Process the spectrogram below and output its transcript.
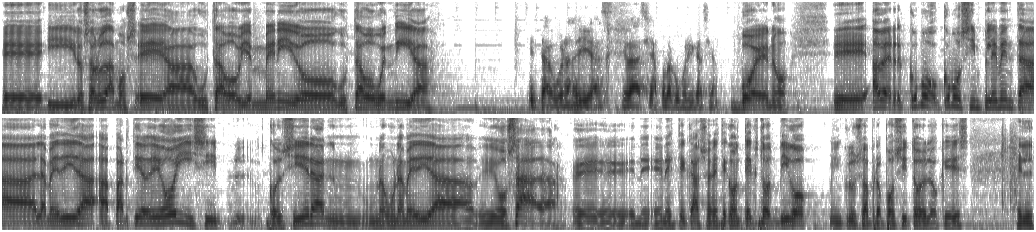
Eh, y lo saludamos a Gustavo. Bienvenido, Gustavo, buen día. ¿Qué tal? Buenos días. Gracias por la comunicación. Bueno, eh, a ver, ¿cómo, ¿cómo se implementa la medida a partir de hoy y si consideran una, una medida eh, osada eh, en, este caso, en este contexto, digo, incluso a propósito de lo que es el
